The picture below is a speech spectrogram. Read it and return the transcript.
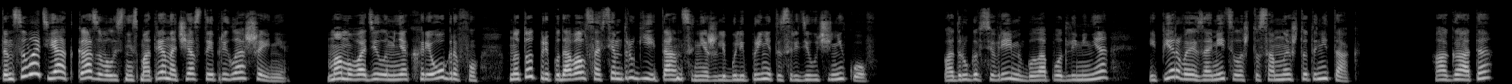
Танцевать я отказывалась, несмотря на частые приглашения. Мама водила меня к хореографу, но тот преподавал совсем другие танцы, нежели были приняты среди учеников. Подруга все время была подле меня, и первая заметила, что со мной что-то не так. «Агата?»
